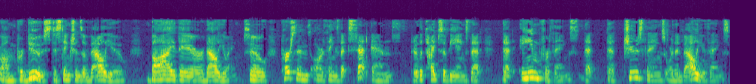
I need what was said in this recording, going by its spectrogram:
um, produce distinctions of value by their valuing. So persons are things that set ends. They're the types of beings that that aim for things, that that choose things or that value things.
